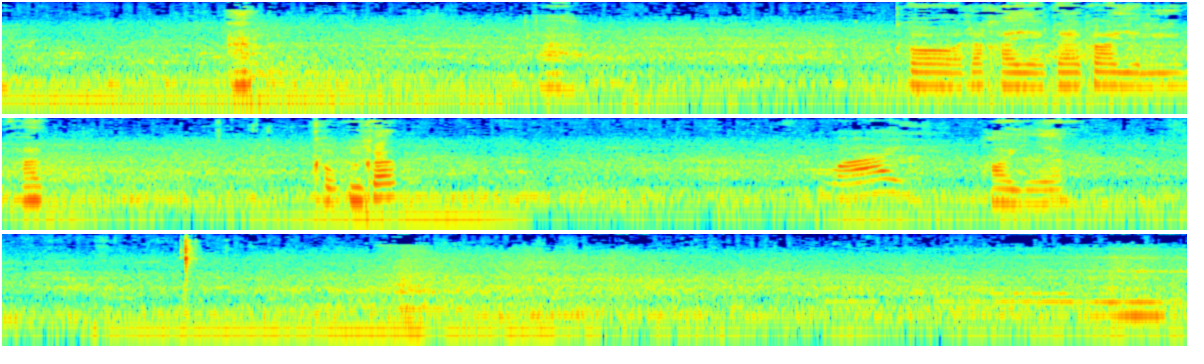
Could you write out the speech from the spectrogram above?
อะอะก็ถ้าใครอยากได้ก็อย่าลืมครับขอบคุณครับวายเอาอีกแล้วอืม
